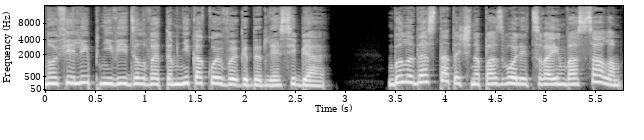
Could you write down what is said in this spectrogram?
но Филипп не видел в этом никакой выгоды для себя. Было достаточно позволить своим вассалам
